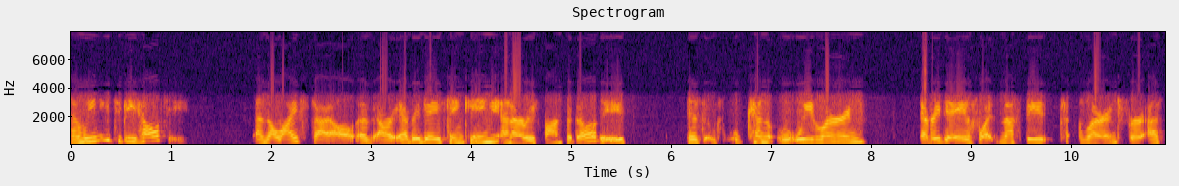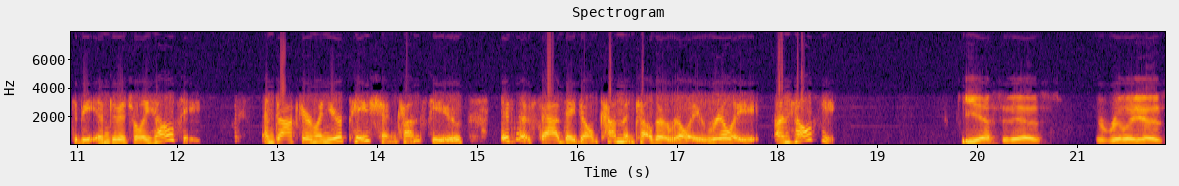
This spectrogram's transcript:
and we need to be healthy. And the lifestyle of our everyday thinking and our responsibilities is can we learn every day what must be learned for us to be individually healthy. And doctor, when your patient comes to you, isn't it sad they don't come until they're really, really unhealthy? Yes, it is. It really is.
